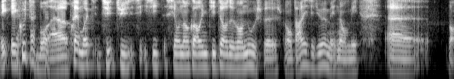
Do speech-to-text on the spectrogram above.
Écoute, bon, après, moi, tu, tu, si, si, on a encore une petite heure devant nous, je peux, je peux en parler si tu veux, mais non, mais euh, Bon,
